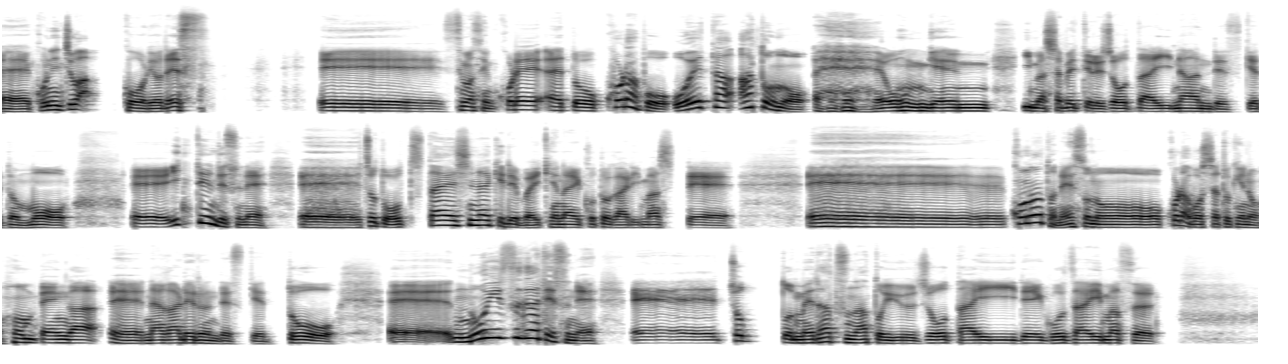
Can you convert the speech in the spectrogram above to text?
えー、こんにちは、高陵です。えー、すいません。これ、えっ、ー、と、コラボを終えた後の、えー、音源、今喋ってる状態なんですけども、えー、一点ですね、えー、ちょっとお伝えしなければいけないことがありまして、えー、この後ね、そのコラボした時の本編が、えー、流れるんですけど、えー、ノイズがですね、えー、ちょっと目立つなという状態でございます。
